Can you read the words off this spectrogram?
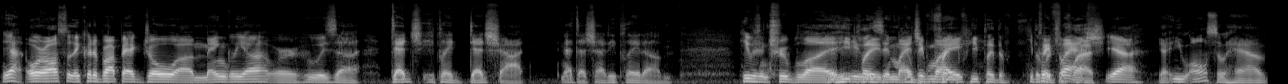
Yeah, or also they could have brought back Joe uh, Manganiello, or who is uh, Dead. He played Deadshot, not Deadshot. He played. Um, he was in True Blood. he, he played was in Magic Frank- Mike. He played the, He the played original Flash. Yeah. Yeah, and you also have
